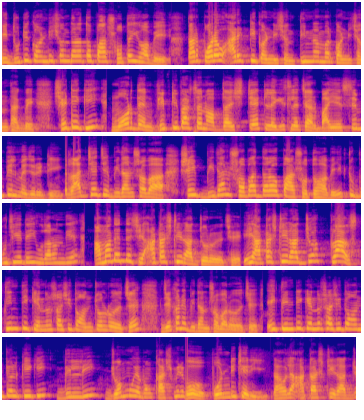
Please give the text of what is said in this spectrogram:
এই দুটি কন্ডিশন দ্বারা তো পাস হতেই হবে। তারপরেও আরেকটি কন্ডিশন তিন নাম্বার কন্ডিশন থাকবে। সেটি কি? More than fifty percent of the state legislature by a simple majority রাজ্যের যে বিধানসভা, সেই বিধানসভার দ্বারাও পাস হতে হবে। একটু বুঝিয়ে দেই, উদাহরণ দিয়ে। আমাদের দেশে আঠাশটি রাজ্য রয়েছে। এই আঠাশটি রাজ্য প্লাস তিনটি কেন্দ্রশাসিত অঞ্চল রয়েছে, যেখানে বিধানসভা রয়েছে। এই তিনটি কেন্দ্রশাসিত অঞ্চল কি কি? দিল্লি, জম্মু এবং কাশ্মীর ও পন্ডিচেরি। তাহলে আঠাশটি রাজ্য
